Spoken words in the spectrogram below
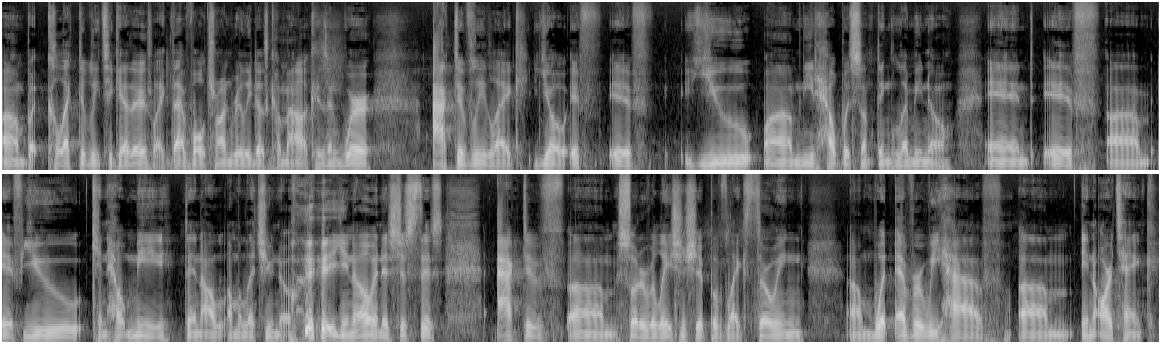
um, but collectively together, like that Voltron really does come out because then we're actively like, yo, if if you um, need help with something, let me know, and if um, if you can help me, then I'll, I'm gonna let you know, you know, and it's just this active um, sort of relationship of like throwing um, whatever we have um, in our tank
